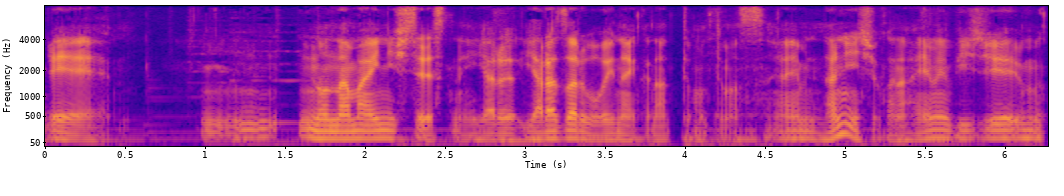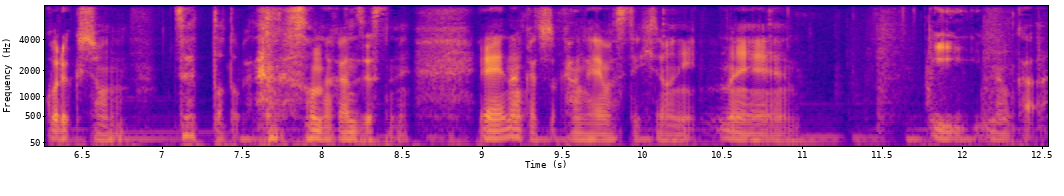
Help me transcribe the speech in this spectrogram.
えー、の名前にしてですね、やる、やらざるを得ないかなって思ってます。何にしようかな？あやめ BGM コレクション Z とか、なんかそんな感じですね。えー、なんかちょっと考えます、適当に。えー、いい、なんか、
